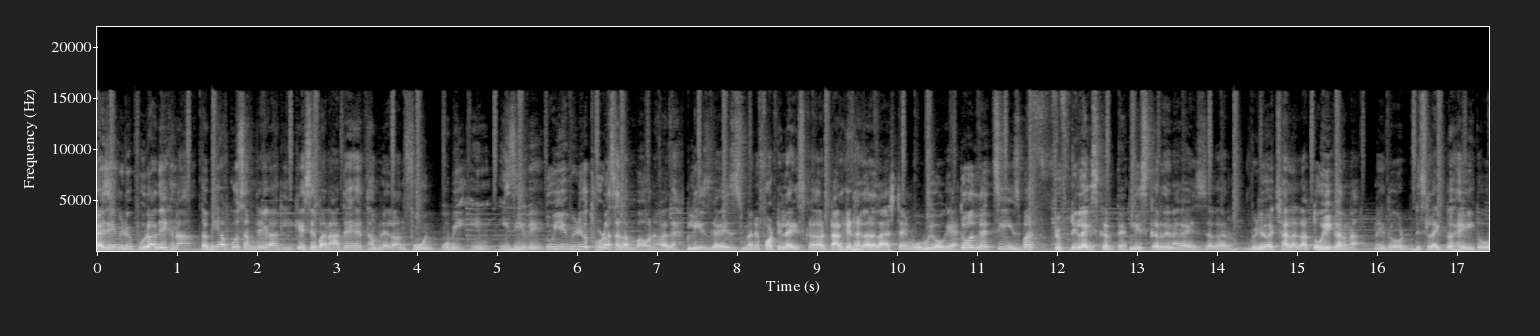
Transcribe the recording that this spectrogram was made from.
guys ये वीडियो पूरा देखना, तभी आपको समझेगा कि कैसे बनाते हैं थंबनेल ऑन फ़ोन वो भी इन इजी वे तो ये वीडियो थोड़ा सा लंबा होने वाला है। प्लीज़ गाइज़ मैंने 40 लाइक्स का टारगेट रखा था लास्ट टाइम वो भी हो गया। तो लेट्स सी इस बार 50 लाइक्स करते हैं। प्लीज़ कर देना गाइज़ अगर वीडियो अच्छा लगा तो ही करना, नहीं तो डिसलाइक तो है ही। तो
